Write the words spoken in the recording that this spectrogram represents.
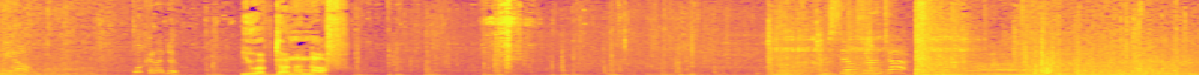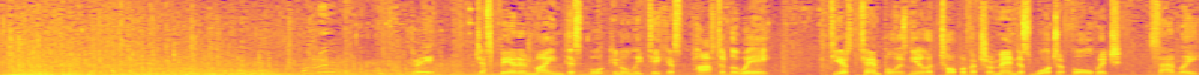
me help. What can I do? You have done enough. Bear in mind this boat can only take us part of the way. Tyr's temple is near the top of a tremendous waterfall, which, sadly,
